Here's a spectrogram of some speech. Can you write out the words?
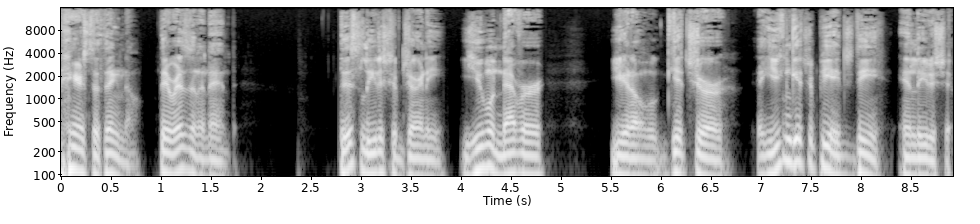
Here's the thing though. There isn't an end. This leadership journey, you will never, you know, get your, you can get your PhD in leadership.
